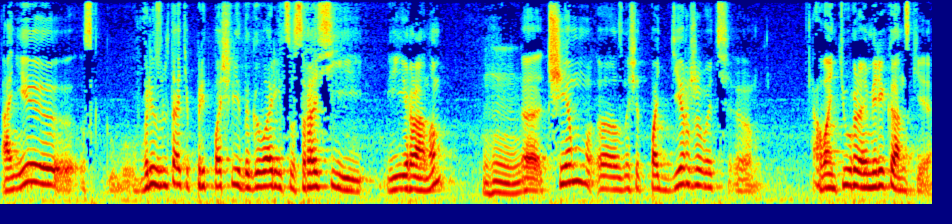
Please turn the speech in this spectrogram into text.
они в результате предпочли договориться с Россией и Ираном, угу. чем э, значит, поддерживать э, авантюры американские,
